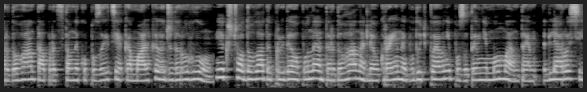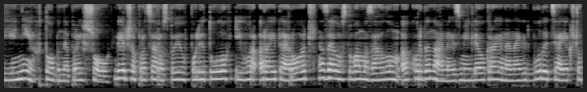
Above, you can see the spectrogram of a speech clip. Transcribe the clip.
Ердоган та представник опозиції Кемаль Киличдаруглу. Якщо до влади прийде опонент Ердогана, для України будуть певні позитивні моменти. Для Росії ні, хто б не прийшов. Більше про це розповів політолог Ігор Рейтерович. За його словами, загалом кардинальних змін для України не відбудеться, якщо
